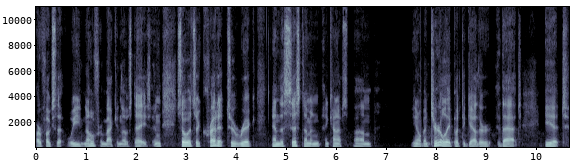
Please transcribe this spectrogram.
are folks that we know from back in those days. And so it's a credit to Rick and the system and, and kind of, um, you know, material they put together that it,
